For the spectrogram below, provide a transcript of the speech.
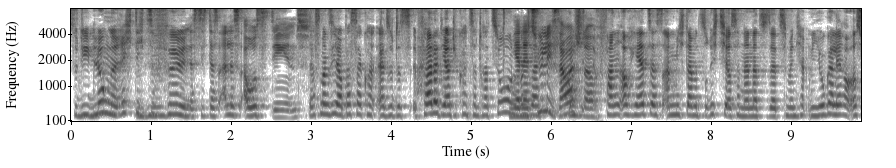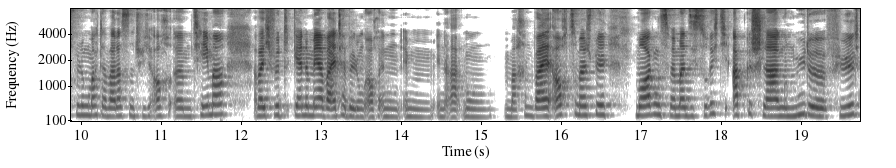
so die Lunge richtig zu Mhm. füllen, dass sich das alles ausdehnt. Dass man sich auch besser, also das fördert ja auch die Konzentration. Ja, natürlich, Sauerstoff. Ich fange auch jetzt erst an, mich damit so richtig auseinanderzusetzen. Ich meine, ich habe eine Yogalehrerausbildung gemacht, da war das natürlich auch ähm, Thema. Aber ich würde gerne mehr Weiterbildung auch in, im, in Atmung machen, weil auch zum Beispiel morgens, wenn man sich so richtig abgeschlagen und müde fühlt,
